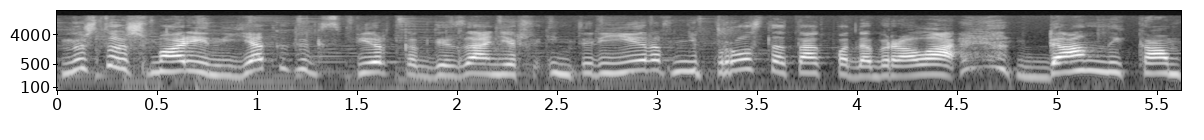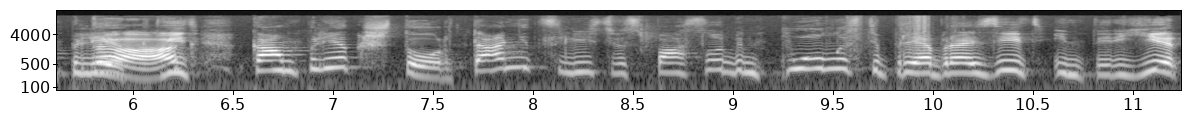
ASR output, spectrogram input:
Ну что ж, Марин, я как эксперт, как дизайнер интерьеров не просто так подобрала данный комплект. Так. Ведь комплект штор «Танец листьев» способен полностью преобразить интерьер.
